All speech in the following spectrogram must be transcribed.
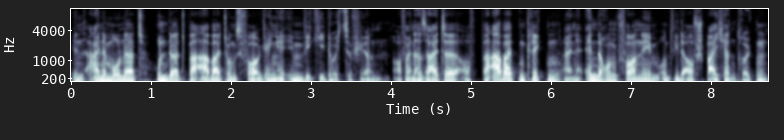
in einem Monat 100 Bearbeitungsvorgänge im Wiki durchzuführen. Auf einer Seite auf Bearbeiten klicken, eine Änderung vornehmen und wieder auf Speichern drücken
